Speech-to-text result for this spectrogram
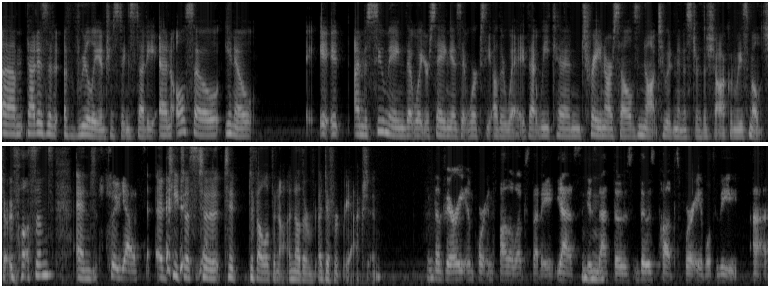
um, that is a, a really interesting study, and also, you know, it, it, i'm assuming that what you're saying is it works the other way that we can train ourselves not to administer the shock when we smell cherry blossoms and so yes and teach us yes. to to develop an, another a different reaction the very important follow-up study yes mm-hmm. is that those those pups were able to be uh,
